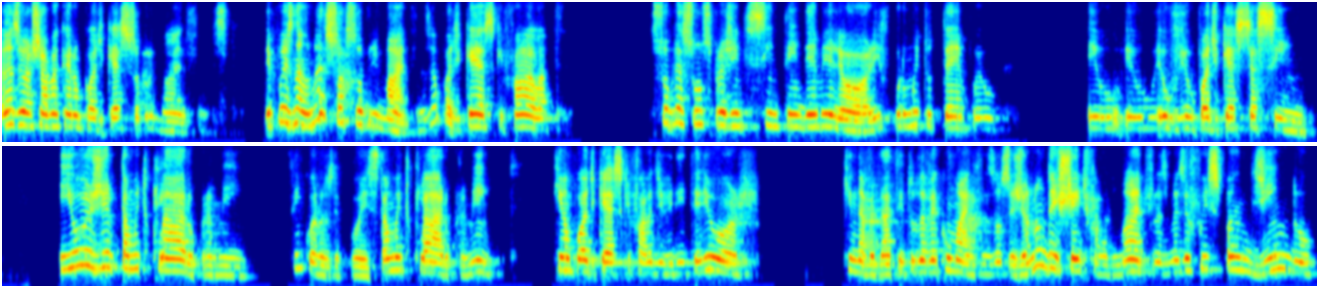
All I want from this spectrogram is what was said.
Antes eu achava que era um podcast sobre mindfulness. Depois, não, não é só sobre mindfulness, é um podcast que fala sobre assuntos para a gente se entender melhor. E por muito tempo eu, eu, eu, eu vi o podcast assim. E hoje está muito claro para mim, cinco anos depois, está muito claro para mim que é um podcast que fala de vida interior, que na verdade tem tudo a ver com mindfulness, ou seja, eu não deixei de falar de mindfulness, mas eu fui expandindo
